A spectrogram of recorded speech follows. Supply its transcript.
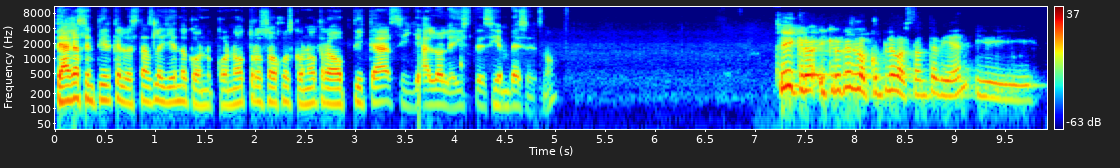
te haga sentir que lo estás leyendo con, con otros ojos, con otra óptica, si ya lo leíste 100 veces, ¿no? Sí, creo, y creo que lo cumple bastante bien y,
